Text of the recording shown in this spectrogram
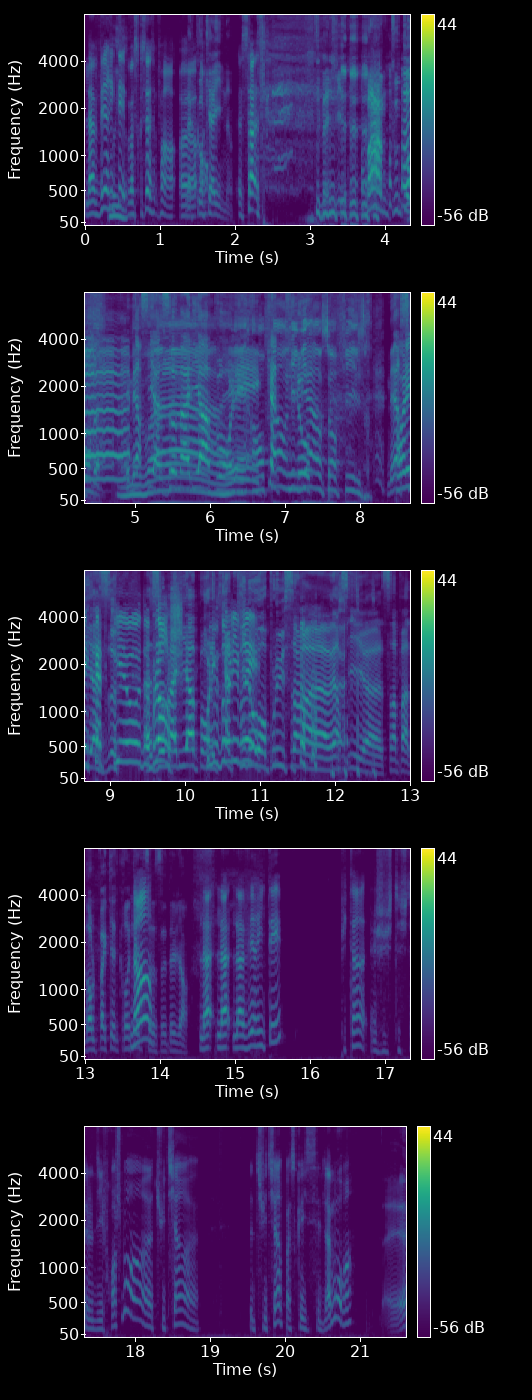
La vérité, Oui. parce que ça, enfin, euh, La en- cocaïne. ça, T'imagines? Bam, tout tombe. Ah, Et mais merci à voilà. Zomalia pour Et les enfin, 4 on y kilos. vient, on s'en filtre. Merci pour les à 4 Zo- kilos de à blanche. Zomalia pour qui les nous ont 4 livré. kilos en plus. hein, euh, merci, euh, sympa. Dans le paquet de croquettes, Non. ça, c'était bien. La, la- la vérité, putain, je, te- je te le dis franchement, hein, tu tiens, euh, tu tiens parce que c'est de l'amour. Hein. Eh,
